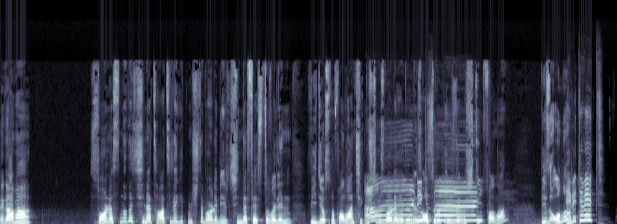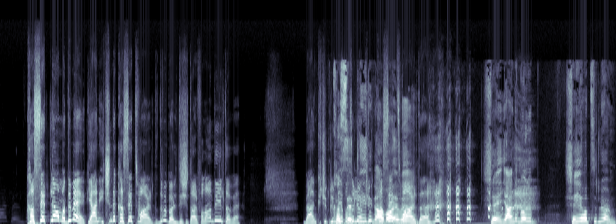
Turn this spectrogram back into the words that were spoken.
Ve galiba sonrasında da Çin'e tatile gitmişti. Böyle bir Çin'de festivalin videosunu falan çekmişti. Biz böyle Aa, hepimiz oturup izlemiştik falan. Biz onu Evet evet. Kasetli ama değil mi? Yani içinde kaset vardı değil mi? Böyle dijital falan değil tabii. Ben küçüklüğümde hep hatırlıyorum çünkü galiba, kaset evet. vardı. Şey yani böyle şeyi hatırlıyorum.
